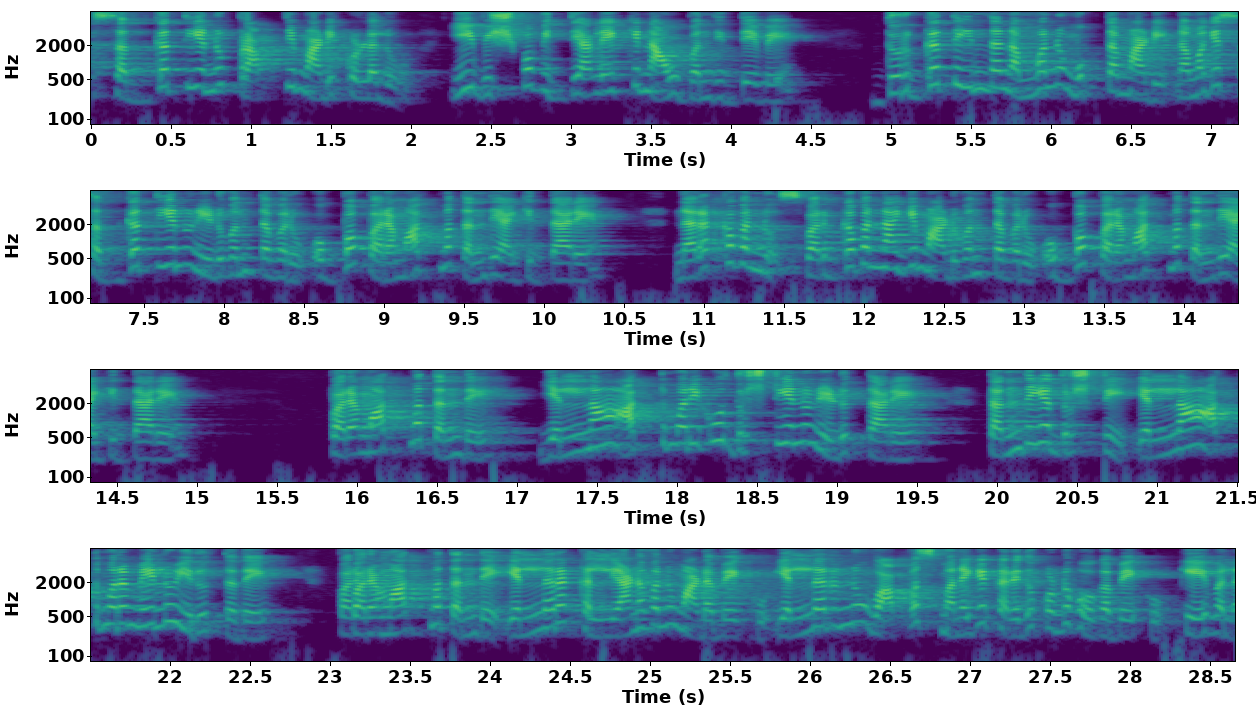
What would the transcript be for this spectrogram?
ಸದ್ಗತಿಯನ್ನು ಪ್ರಾಪ್ತಿ ಮಾಡಿಕೊಳ್ಳಲು ಈ ವಿಶ್ವವಿದ್ಯಾಲಯಕ್ಕೆ ನಾವು ಬಂದಿದ್ದೇವೆ. ದುರ್ಗತಿಯಿಂದ ನಮ್ಮನ್ನು ಮುಕ್ತ ಮಾಡಿ ನಮಗೆ ಸದ್ಗತಿಯನ್ನು ನೀಡುವಂತವರು ಒಬ್ಬ ಪರಮಾತ್ಮ ತಂದೆ ಆಗಿದ್ದಾರೆ ನರಕವನ್ನು ಸ್ವರ್ಗವನ್ನಾಗಿ ಮಾಡುವಂಥವರು ಒಬ್ಬ ಪರಮಾತ್ಮ ತಂದೆಯಾಗಿದ್ದಾರೆ. ಪರಮಾತ್ಮ ತಂದೆ ಎಲ್ಲ ಆತ್ಮರಿಗೂ ದೃಷ್ಟಿಯನ್ನು ನೀಡುತ್ತಾರೆ. ತಂದೆಯ ದೃಷ್ಟಿ ಎಲ್ಲ ಆತ್ಮರ ಮೇಲೂ ಇರುತ್ತದೆ. ಪರಮಾತ್ಮ ತಂದೆ ಎಲ್ಲರ ಕಲ್ಯಾಣವನ್ನು ಮಾಡಬೇಕು. ಎಲ್ಲರನ್ನೂ ವಾಪಸ್ ಮನೆಗೆ ಕರೆದುಕೊಂಡು ಹೋಗಬೇಕು. ಕೇವಲ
